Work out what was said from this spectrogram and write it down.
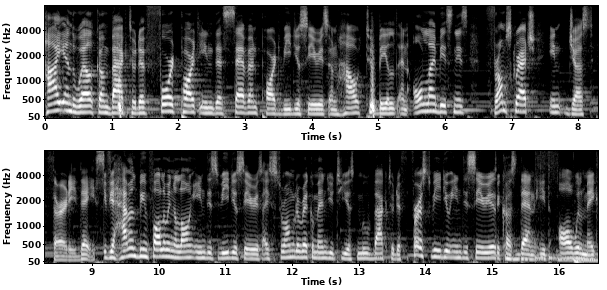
Hi and welcome back to the fourth part in the seven part video series on how to build an online business from scratch in just 30 days. If you haven't been following along in this video series, I strongly recommend you to just move back to the first video in this series because then it all will make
